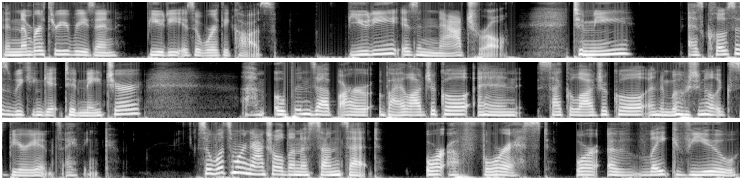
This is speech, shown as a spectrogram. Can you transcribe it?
The number three reason beauty is a worthy cause. Beauty is natural. To me, as close as we can get to nature, um, opens up our biological and psychological and emotional experience, I think. So, what's more natural than a sunset or a forest or a lake view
